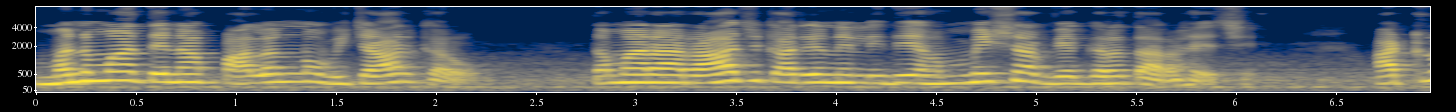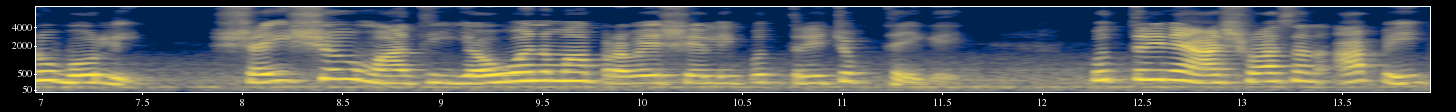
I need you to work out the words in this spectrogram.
મનમાં તેના પાલનનો વિચાર કરો. તમારા રાજકાર્યને લીધે હંમેશા વ્યગ્રતા રહે છે. આટલું બોલી, શૈશવમાંથી યૌવનમાં પ્રવેશેલી પુત્રી ચૂપ થઈ ગઈ. પુત્રીને આશ્વાસન આપી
